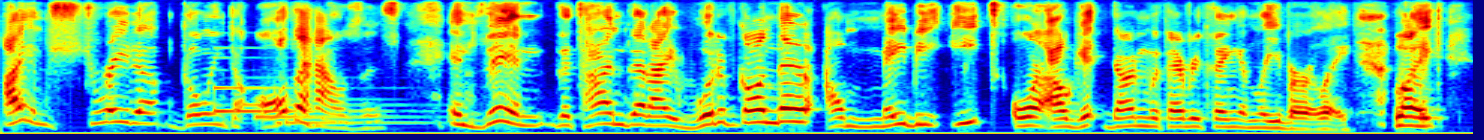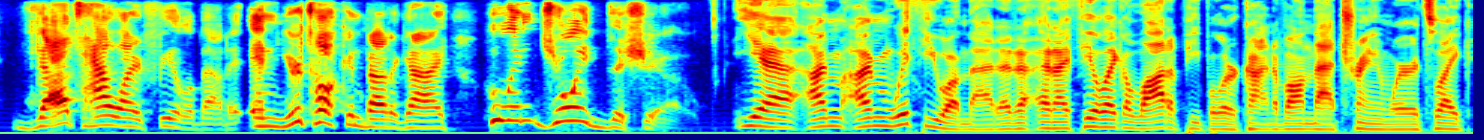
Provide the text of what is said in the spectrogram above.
I am straight up going to all the houses. And then the time that I would have gone there, I'll maybe eat or I'll get done with everything and leave early. Like, that's how I feel about it. And you're talking about a guy who enjoyed the show. Yeah, I'm I'm with you on that, and and I feel like a lot of people are kind of on that train where it's like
